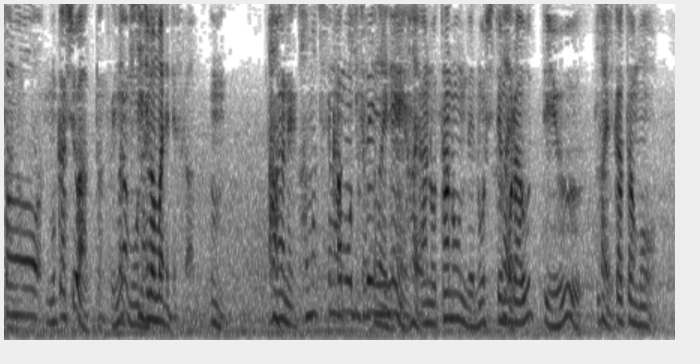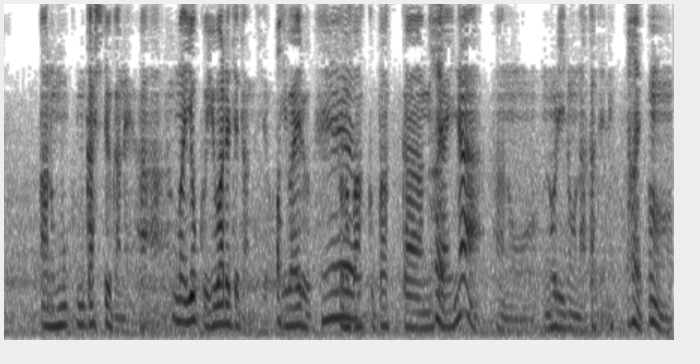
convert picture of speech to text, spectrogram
と、昔はあったんですけど今はもう父島までですか？うん。あ、あね貨物船貨物船にね。はい。あの、頼んで乗してもらうっていうはい。生き方も、あの、む昔というかね、ああまあよく言われてたんですよ。あいわゆる、そのバックパッカーみたいな、あの、ノリの中でね。はい。うん。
